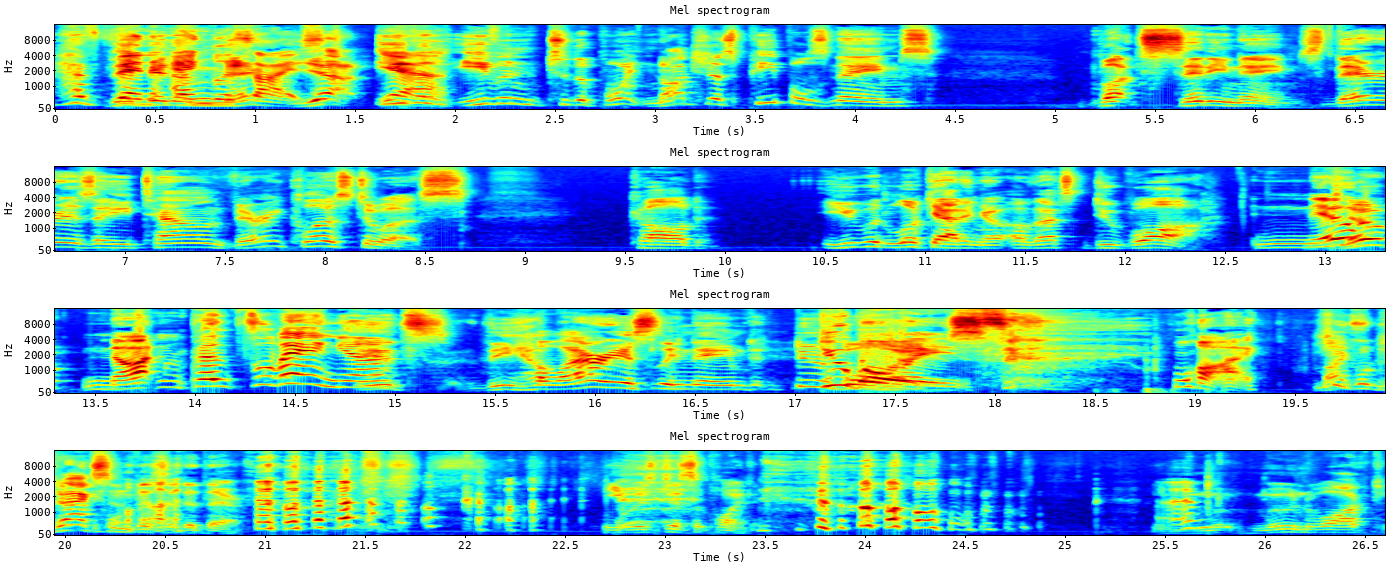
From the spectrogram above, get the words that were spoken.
have been, Amer- anglicized. Yeah, yeah. even even to the point, not just people's names, but city names. There is a town very close to us called. You would look at it and go, "Oh, that's Dubois." Nope, Nope. not in Pennsylvania. It's the hilariously named Du, Du Bois. Bois. Why? Michael Jackson visited there. Oh, he was disappointed. oh, Mo- moonwalked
